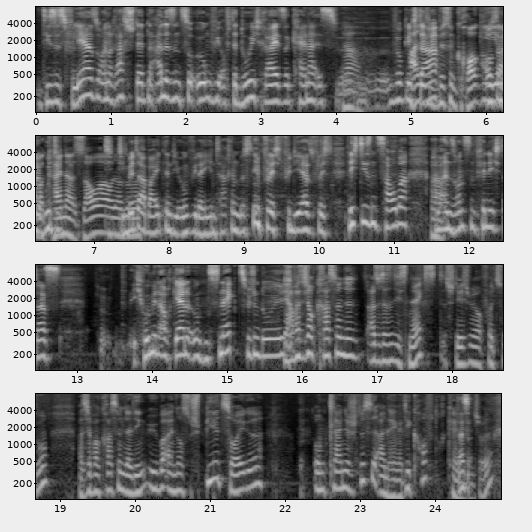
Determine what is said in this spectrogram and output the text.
Dieses Flair so an Raststätten, alle sind so irgendwie auf der Durchreise, keiner ist äh, Ja. wirklich Alle da. sind ein bisschen groggy, Außer, aber gut, keiner ist sauer die, oder die. Mitarbeitenden, die irgendwie da jeden Tag hin müssen, vielleicht für die also vielleicht nicht diesen Zauber, aber ansonsten finde ich das, ich hole mir da auch gerne irgendeinen Snack zwischendurch. Ja, was ich auch krass finde, also das sind die Snacks, das stehe ich mir auch voll zu. Was ich aber auch krass finde, da liegen überall noch so Spielzeuge und kleine Schlüsselanhänger. Die kauft doch kein Das- Mensch, oder?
